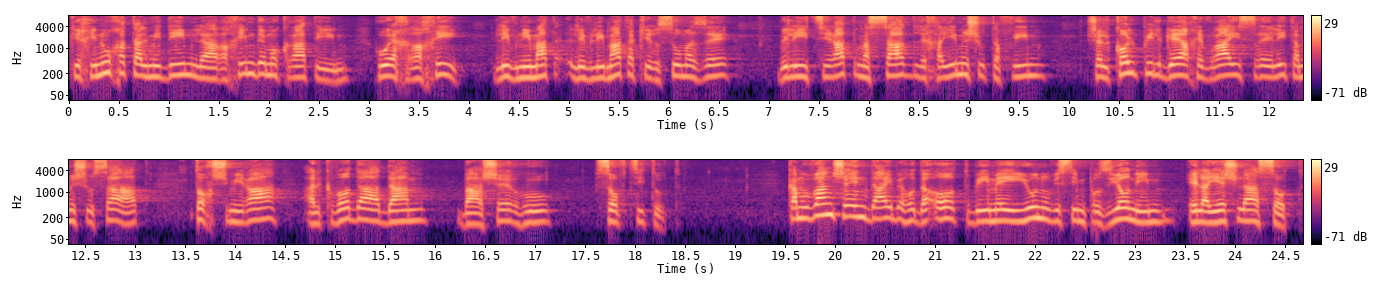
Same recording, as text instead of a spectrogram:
כי חינוך התלמידים לערכים דמוקרטיים הוא הכרחי לבלימת, לבלימת הכרסום הזה וליצירת מסד לחיים משותפים של כל פלגי החברה הישראלית המשוסעת תוך שמירה על כבוד האדם באשר הוא סוף ציטוט. כמובן שאין די בהודעות בימי עיון ובסימפוזיונים אלא יש לעשות.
